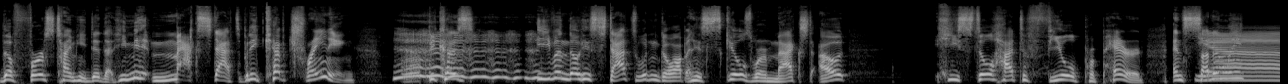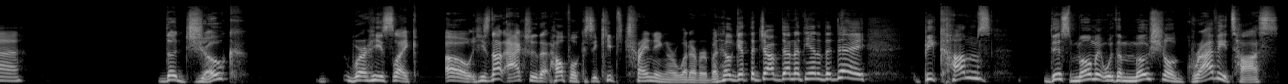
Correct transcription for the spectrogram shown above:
the first time he did that. He hit max stats, but he kept training because even though his stats wouldn't go up and his skills were maxed out, he still had to feel prepared. And suddenly, Yeah. the joke where he's like, oh, he's not actually that helpful because he keeps training or whatever, but he'll get the job done at the end of the day becomes this moment with emotional gravitas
